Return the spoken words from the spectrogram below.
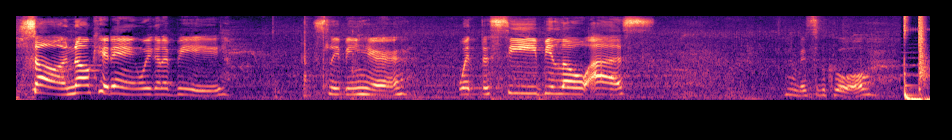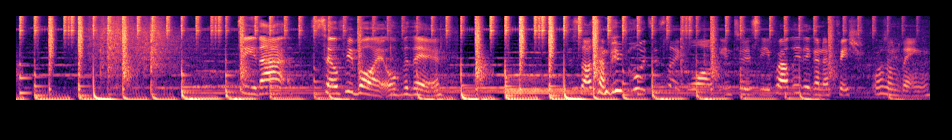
So no kidding, we're gonna be sleeping here with the sea below us. It'll be super cool. See that selfie boy over there? Saw some people just like walk into the sea. Probably they're gonna fish or something.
